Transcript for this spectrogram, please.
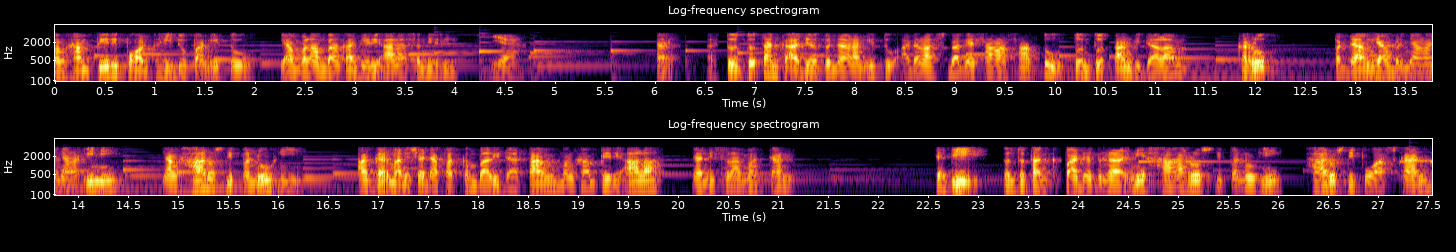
menghampiri pohon kehidupan itu yang melambangkan diri Allah sendiri. Iya. Nah, tuntutan keadilan benaran itu adalah sebagai salah satu tuntutan di dalam kerup pedang yang bernyala-nyala ini yang harus dipenuhi agar manusia dapat kembali datang menghampiri Allah dan diselamatkan. Jadi, tuntutan kepada benar ini harus dipenuhi, harus dipuaskan,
